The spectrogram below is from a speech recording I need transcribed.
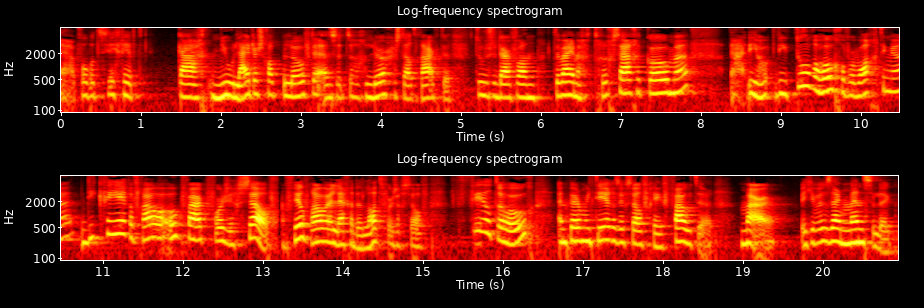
nou ja, bijvoorbeeld Sigrid Kaag nieuw leiderschap beloofde en ze teleurgesteld raakten toen ze daarvan te weinig terug zagen komen. Ja, die, die torenhoge verwachtingen, die creëren vrouwen ook vaak voor zichzelf. Veel vrouwen leggen de lat voor zichzelf veel te hoog en permitteren zichzelf geen fouten. Maar, weet je, we zijn menselijk.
